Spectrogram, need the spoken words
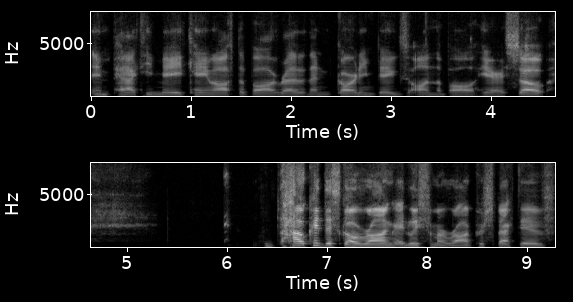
impact he made came off the ball rather than guarding bigs on the ball here. So how could this go wrong, at least from a Rob perspective,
